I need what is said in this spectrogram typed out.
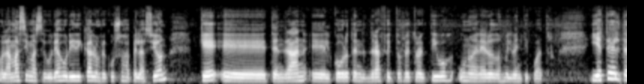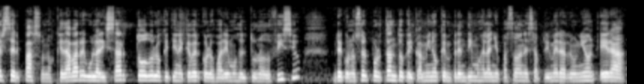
con la máxima seguridad jurídica los recursos de apelación que eh, tendrán, el cobro tendrá efectos retroactivos 1 de enero de 2024. Y este es el tercer paso, nos quedaba regularizar todo lo que tiene que ver con los baremos del turno de oficio, reconocer, por tanto, que el camino que emprendimos el año pasado en esa primera reunión era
